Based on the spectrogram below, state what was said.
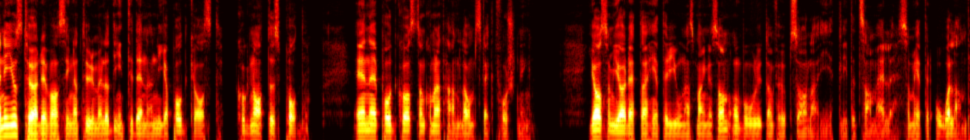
Det ni just hörde var signaturmelodin till denna nya podcast, Cognatus podd. En eh, podcast som kommer att handla om släktforskning. Jag som gör detta heter Jonas Magnusson och bor utanför Uppsala i ett litet samhälle som heter Åland.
